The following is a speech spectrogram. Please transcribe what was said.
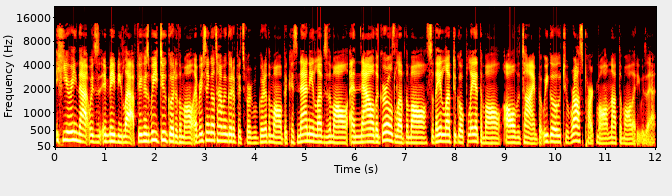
hearing that was it made me laugh because we do go to the mall every single time we go to Pittsburgh. We go to the mall because Nanny loves the mall, and now the girls love the mall, so they love to go play at the mall all the time. But we go to Ross Park Mall, not the mall that he was at.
